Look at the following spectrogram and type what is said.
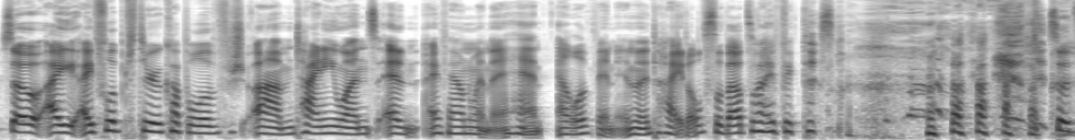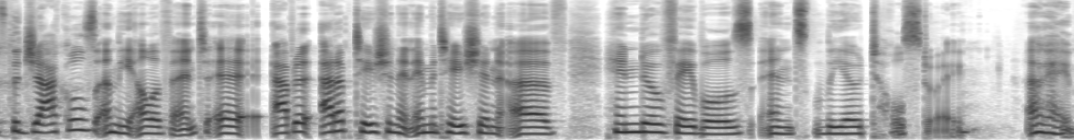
So I I flipped through a couple of um, tiny ones, and I found one that had elephant in the title, so that's why I picked this one. so it's the jackals and the elephant, ab- adaptation and imitation of Hindu fables, and Leo Tolstoy. Okay,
